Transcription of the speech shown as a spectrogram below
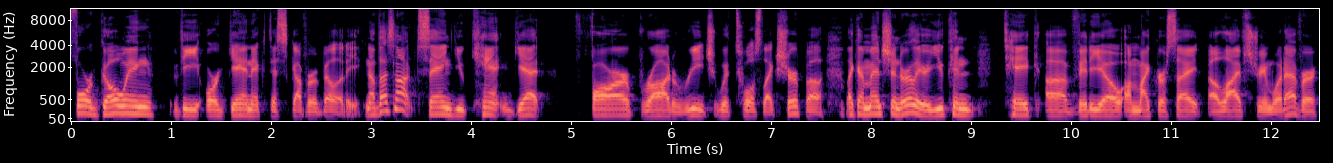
foregoing the organic discoverability. Now, that's not saying you can't get far broad reach with tools like Sherpa. Like I mentioned earlier, you can take a video, a microsite, a live stream, whatever,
